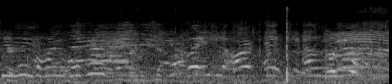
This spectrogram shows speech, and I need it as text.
Season behind the goalpost. Wait, is it art?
